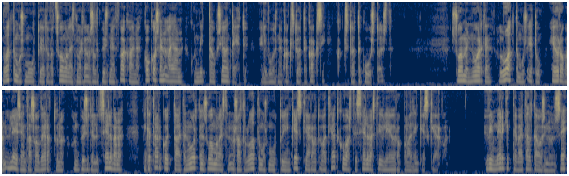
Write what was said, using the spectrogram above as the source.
Luottamusmuuttujat ovat suomalaisnuorten osalta pysyneet vakaina koko sen ajan, kun mittauksia on tehty, eli vuosina 2002-2016. Suomen nuorten luottamusetu Euroopan yleiseen tasoon verrattuna on pysytellyt selvänä, mikä tarkoittaa, että nuorten suomalaisten osalta luottamusmuuttujien keskiarvot ovat jatkuvasti selvästi yli eurooppalaisen keskiarvon. Hyvin merkittävää tältä osin on se,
